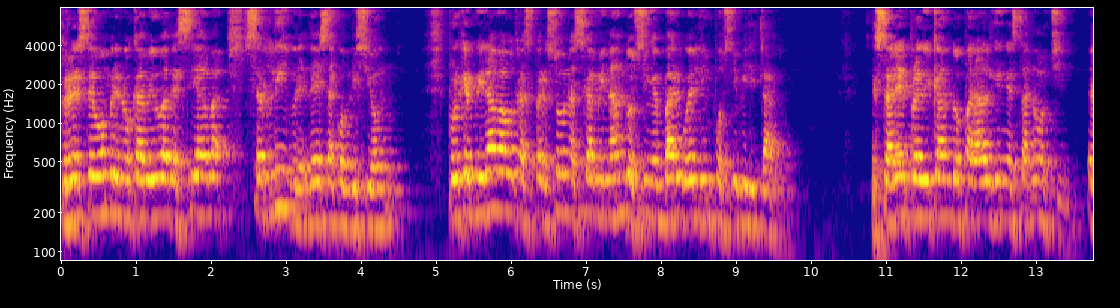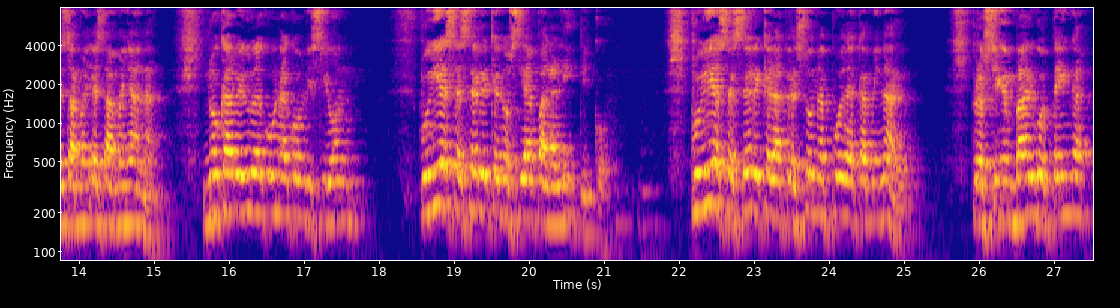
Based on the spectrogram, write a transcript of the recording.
Pero este hombre no cabe duda, deseaba ser libre de esa condición, porque miraba a otras personas caminando, sin embargo, él imposibilitado. Estaré predicando para alguien esta noche, esta, esta mañana. No cabe duda con una condición. Pudiese ser que no sea paralítico. Pudiese ser que la persona pueda caminar, pero sin embargo tenga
